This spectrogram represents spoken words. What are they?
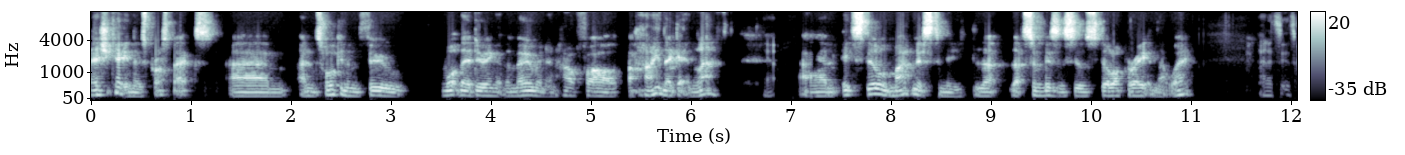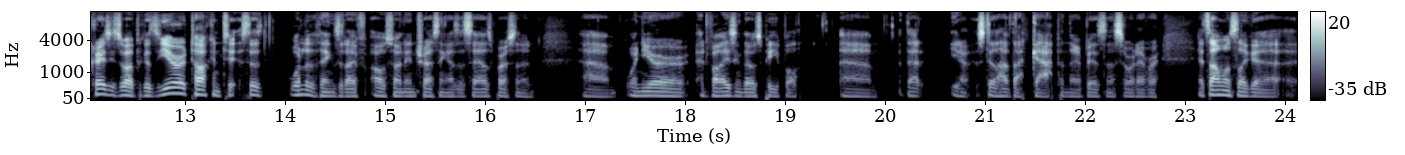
educating those prospects um, and talking them through what they're doing at the moment and how far behind they're getting left. Um, it's still madness to me that that some businesses still operate in that way. And it's it's crazy as well because you're talking to so one of the things that I've always found interesting as a salesperson and um, when you're advising those people um, that you know still have that gap in their business or whatever it's almost like a,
